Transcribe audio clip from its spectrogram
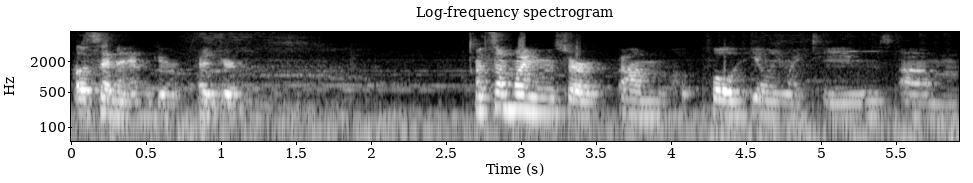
I'll send an Edgar. At some point, I'm gonna start um, full healing my teams. Um,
